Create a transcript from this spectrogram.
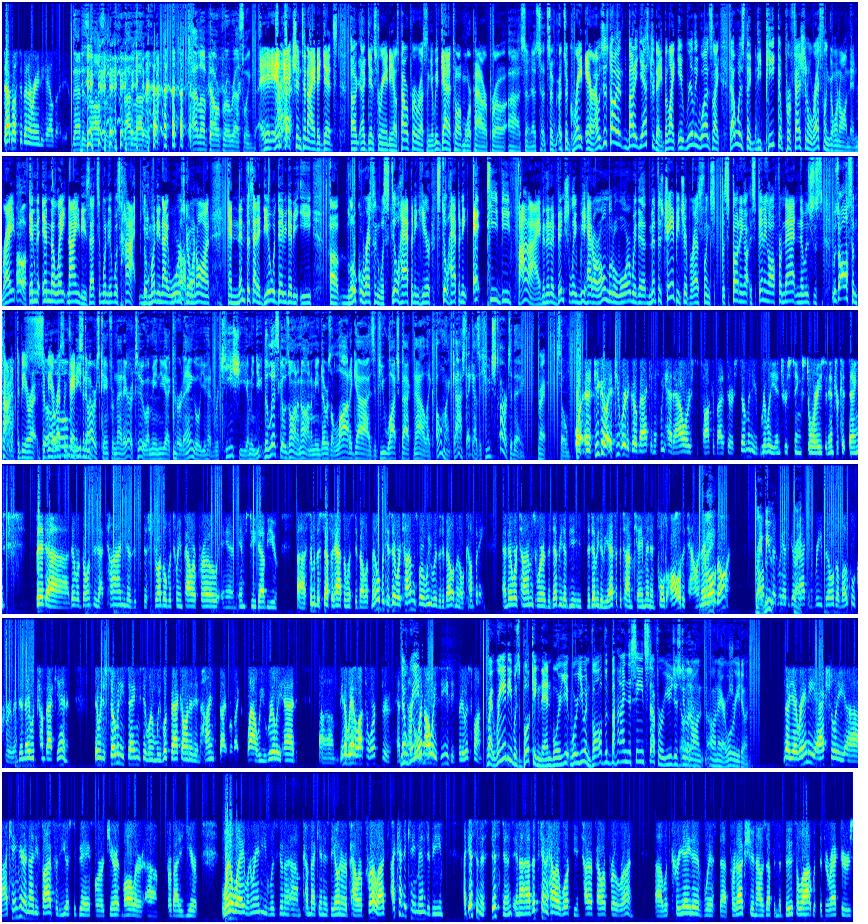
That must have been a Randy Hales idea. That is awesome. I love it. I love Power Pro Wrestling. In, in action tonight against uh, against Randy Hales, Power Pro Wrestling. We've got to talk more Power Pro uh, soon. It's, it's a it's a great era. I was just talking about it yesterday, but like it really was like that was the, the peak of professional wrestling going on then, right? Oh, in the in the late '90s, that's when it was hot. The Monday Night Wars Oh, going on, and Memphis had a deal with WWE. Uh, local wrestling was still happening here, still happening at TV five, and then eventually we had our own little war with the Memphis Championship Wrestling sp- spinning spinning off from that, and it was just it was awesome time to be a to be a wrestling fan. many Even in- stars came from that era too. I mean, you got Kurt Angle, you had Rikishi. I mean, you, the list goes on and on. I mean, there was a lot of guys. If you watch back now, like, oh my gosh, that guy's a huge star today. right. So Well, and if you go, if you were to go back, and if we had hours to talk about it, there are so many really interesting stories and intricate things that uh, that were going through that time. You know, the, the struggle between Power Pro and MCW. Uh, some of the stuff that happened with developmental, because there were times where we were the developmental company, and there were times where the WWE, the WWF at the time came in and pulled all of the talent, and they were all gone. Right, all we- of a sudden, we had to go right. back and rebuild a local crew, and then they would come back in. There were just so many things that when we look back on it in hindsight, we're like, wow, we really had, um, you know, we had a lot to work through. At the time. Reed- it wasn't always easy, but it was fun. Right, Randy was booking then. Were you were you involved with behind the scenes stuff, or were you just doing yeah. on on air? What were you doing? No, yeah, Randy actually, uh, I came here in '95 for the USWA for Jarrett Lawler um, for about a year. Went away when Randy was going to um, come back in as the owner of Power Pro. I, I kind of came in to be, I guess, an assistant, and I, that's kind of how I worked the entire Power Pro run uh, with creative, with uh, production. I was up in the booth a lot with the directors,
